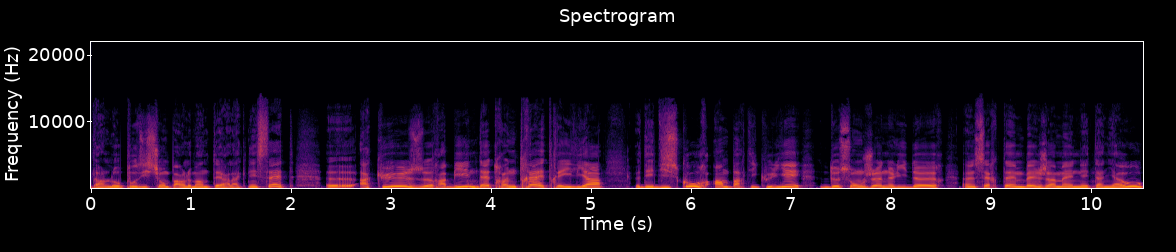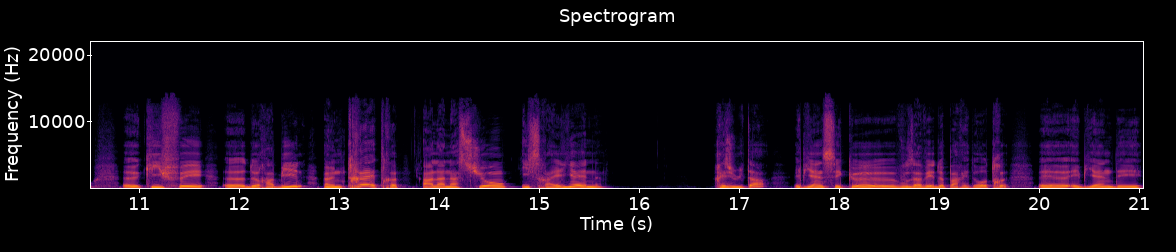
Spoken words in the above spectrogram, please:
dans l'opposition parlementaire à la Knesset, euh, accuse Rabin d'être un traître. Et il y a des discours, en particulier de son jeune leader, un certain Benjamin Netanyahou, euh, qui fait euh, de Rabin un traître à la nation israélienne. Résultat, eh bien, c'est que vous avez de part et d'autre, eh bien, des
